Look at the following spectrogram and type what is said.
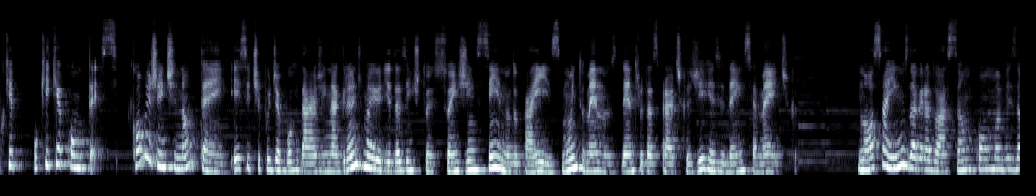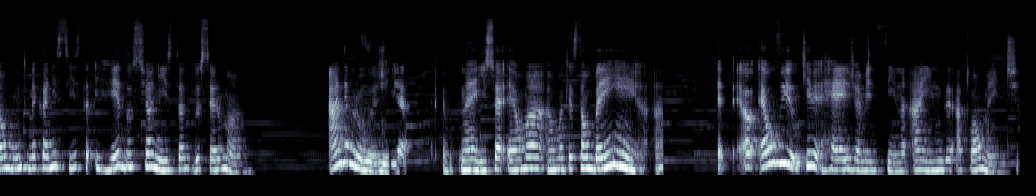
porque o que, que acontece? Como a gente não tem esse tipo de abordagem na grande maioria das instituições de ensino do país, muito menos dentro das práticas de residência médica, nós saímos da graduação com uma visão muito mecanicista e reducionista do ser humano. A neurologia, uhum. né, isso é, é uma, é uma questão bem. É, é, é o que rege a medicina ainda atualmente.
